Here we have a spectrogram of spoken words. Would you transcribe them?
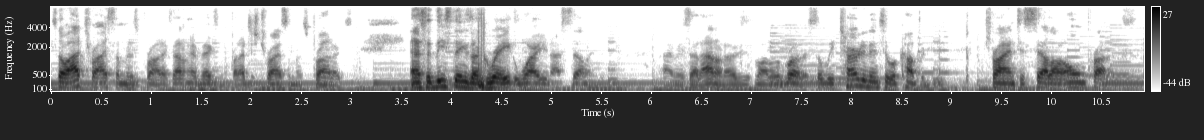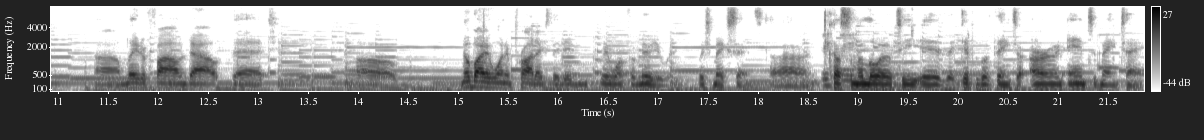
So I tried some of his products. I don't have eczema, but I just tried some of his products. And I said, these things are great. Why are you not selling them? I mean, he said, I don't know. It's just my little brother. So we turned it into a company trying to sell our own products. Um, later found out that um, nobody wanted products they didn't they weren't familiar with, which makes sense. Uh, mm-hmm. Customer loyalty is a difficult thing to earn and to maintain.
